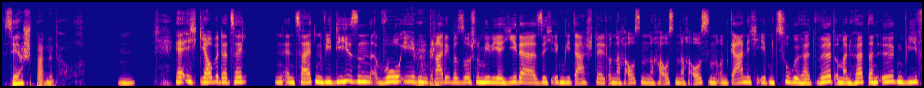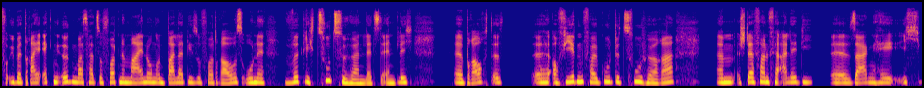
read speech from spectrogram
sehr spannend auch. Mhm. Ja, ich glaube tatsächlich, in Zeiten wie diesen, wo eben gerade über Social Media jeder sich irgendwie darstellt und nach außen, nach außen, nach außen und gar nicht eben zugehört wird und man hört dann irgendwie über drei Ecken irgendwas, hat sofort eine Meinung und ballert die sofort raus, ohne wirklich zuzuhören letztendlich, äh, braucht es äh, auf jeden Fall gute Zuhörer. Ähm, Stefan, für alle, die äh, sagen, hey, ich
